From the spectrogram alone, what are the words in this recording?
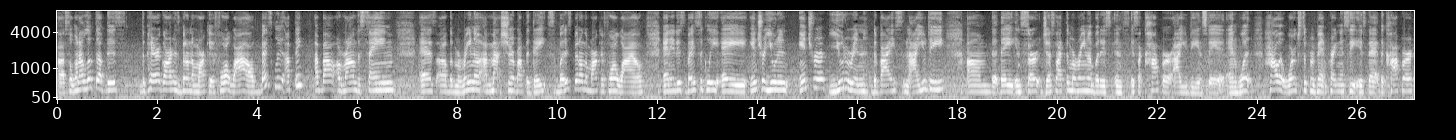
Uh, so when I looked up this the Paragard has been on the market for a while. Basically I think about around the same as uh, the Mirena. I'm not sure about the dates but it's been on the market for a while. And it is basically a intrauterine device an IUD um, that they insert just like the Mirena, but it's it's a copper IUD instead. And what how it works to prevent pregnancy is that the copper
